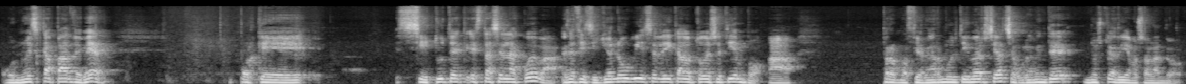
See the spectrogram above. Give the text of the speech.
o no es capaz de ver. Porque si tú te, estás en la cueva, es decir, si yo no hubiese dedicado todo ese tiempo a promocionar Multiversial, seguramente no estaríamos hablando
